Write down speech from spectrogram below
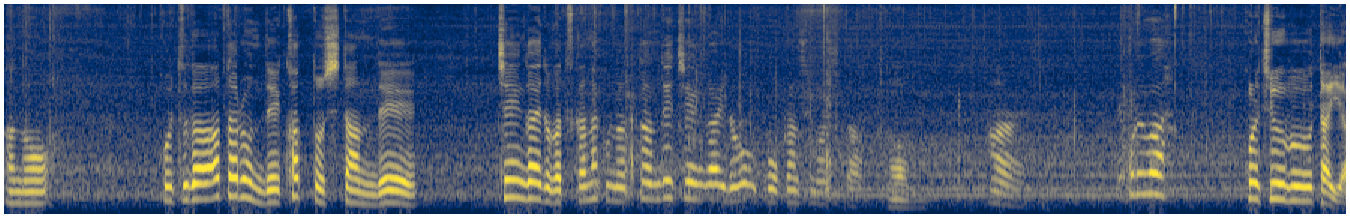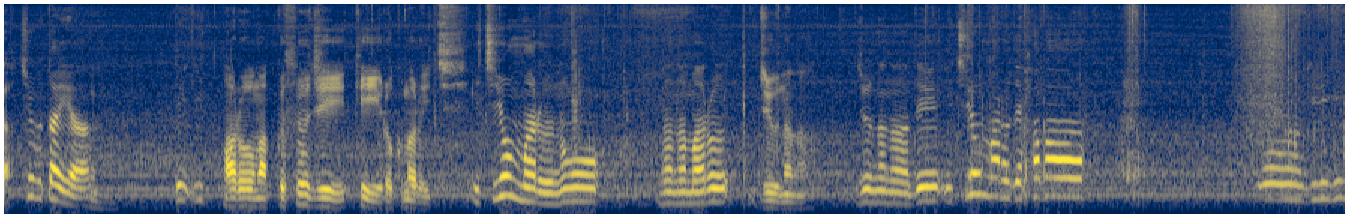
あのこいつが当たるんでカットしたんでチェーンガイドがつかなくなったんでチェーンガイドを交換しました。あはい。でこれは？これチューブタイヤ。チューブタイヤ、うん。でアローマックス GT60117 い140の7017で140で幅。うんギリギリ。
